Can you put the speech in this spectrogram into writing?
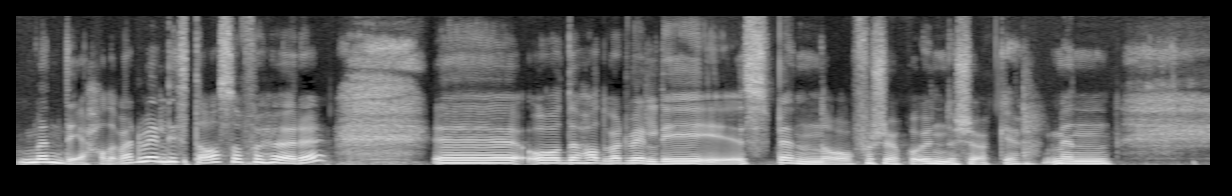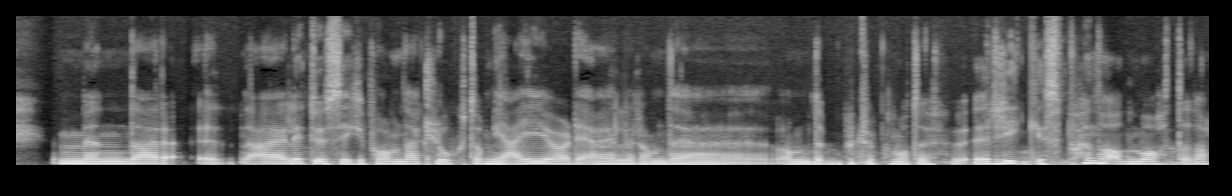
men det hadde vært veldig stas å få høre. Eh, og det hadde vært veldig spennende å forsøke å undersøke. Men, men der er jeg litt usikker på om det er klokt om jeg gjør det, eller om det, om det burde på en måte rigges på en annen måte, da.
